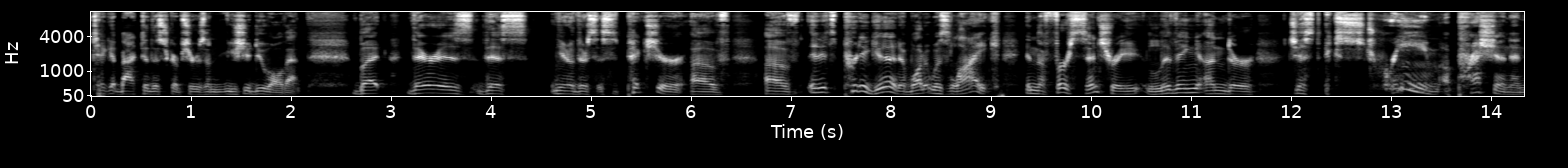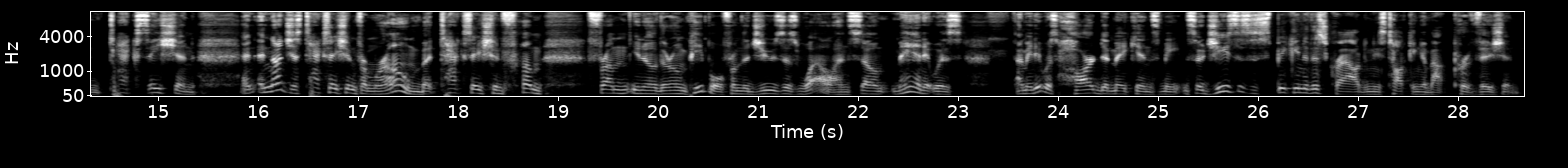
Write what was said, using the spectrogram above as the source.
take it back to the scriptures and you should do all that. But there is this you know, there's this picture of, of, and it's pretty good of what it was like in the first century living under just extreme oppression and taxation and, and not just taxation from Rome, but taxation from, from, you know, their own people, from the Jews as well. And so, man, it was, I mean, it was hard to make ends meet. And so Jesus is speaking to this crowd and he's talking about provision.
